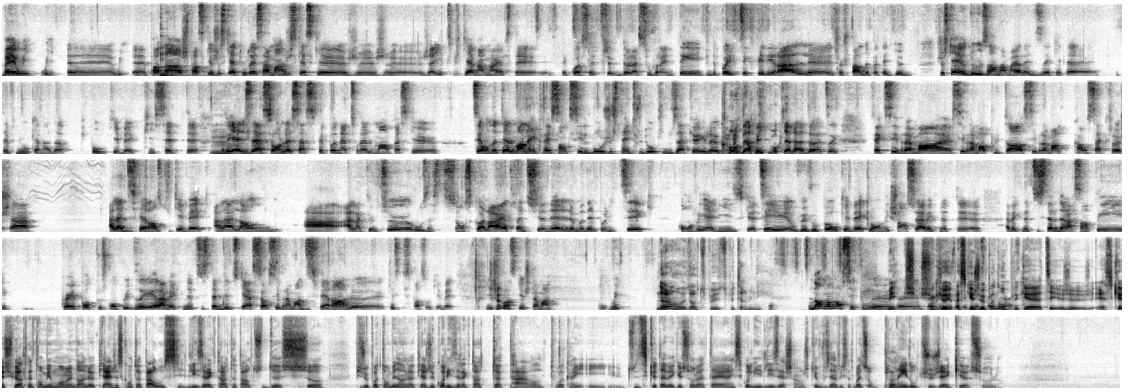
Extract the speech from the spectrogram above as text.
Ben oui, oui, euh, oui. Euh, pendant, je pense que jusqu'à tout récemment, jusqu'à ce que je, je, j'aille expliquer à ma mère c'était, quoi ce trip de la souveraineté puis de politique fédérale? Euh, je, parle de peut-être jusqu'à il y a deux ans, ma mère, elle disait qu'elle était, était venue au Canada puis pas au Québec. Puis cette mm. réalisation-là, ça se fait pas naturellement parce que sais, on a tellement l'impression que c'est le beau Justin Trudeau qui nous accueille là, ben quand on arrive au Canada. sais. Fait que c'est vraiment, c'est vraiment plus tard, c'est vraiment quand on s'accroche à à la différence du Québec, à la langue, à, la culture, aux institutions scolaires traditionnelles, le modèle politique, qu'on réalise que, tu sais, on veut pas, au Québec, là, on est chanceux avec notre, euh, avec notre système de la santé, peu importe tout ce qu'on peut dire, avec notre système d'éducation, c'est vraiment différent, qu'est-ce qui se passe au Québec. Et je pense que justement. Oui? Non, non, tu peux, tu peux terminer. Non, non, non, c'est tout. Euh, mais je, suis curieux parce que je veux pas non plus que. Est-ce que je suis en train de tomber moi-même dans le piège? Est-ce qu'on te parle aussi. Les électeurs te parlent-tu de ça? Puis je veux pas tomber dans le piège. De quoi les électeurs te parlent, toi, quand tu discutes avec eux sur le terrain? C'est quoi les, échanges que vous avez? Ça doit être sur plein d'autres sujets que ça, là.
